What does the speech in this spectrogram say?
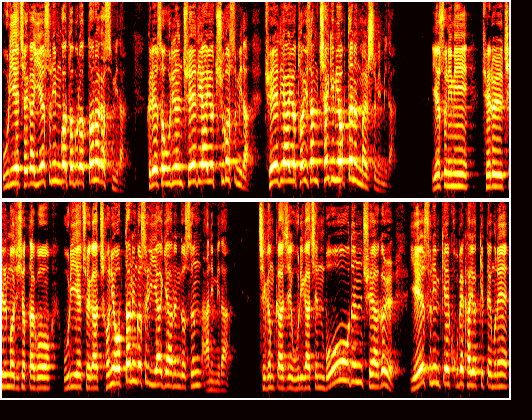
우리의 죄가 예수님과 더불어 떠나갔습니다. 그래서 우리는 죄에 대하여 죽었습니다. 죄에 대하여 더 이상 책임이 없다는 말씀입니다. 예수님이 죄를 짊어지셨다고 우리의 죄가 전혀 없다는 것을 이야기하는 것은 아닙니다. 지금까지 우리가 진 모든 죄악을 예수님께 고백하였기 때문에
